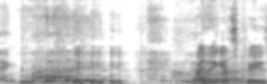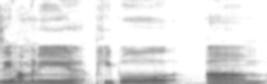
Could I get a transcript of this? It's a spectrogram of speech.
and cry. I think it's crazy how many people um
